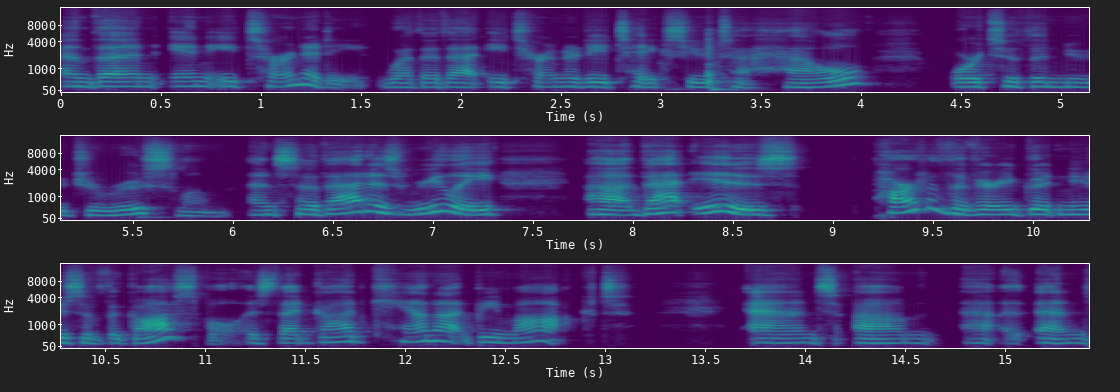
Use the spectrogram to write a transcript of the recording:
and then in eternity, whether that eternity takes you to hell or to the New Jerusalem. And so that is really, uh, that is part of the very good news of the gospel is that God cannot be mocked and um, and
